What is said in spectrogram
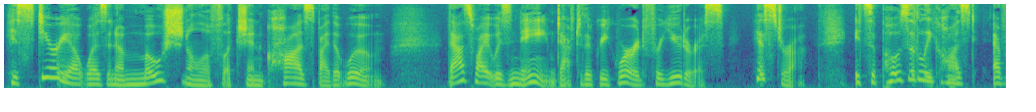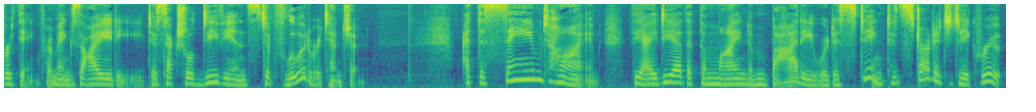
Hysteria was an emotional affliction caused by the womb. That's why it was named after the Greek word for uterus, hystera. It supposedly caused everything from anxiety to sexual deviance to fluid retention. At the same time, the idea that the mind and body were distinct had started to take root,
